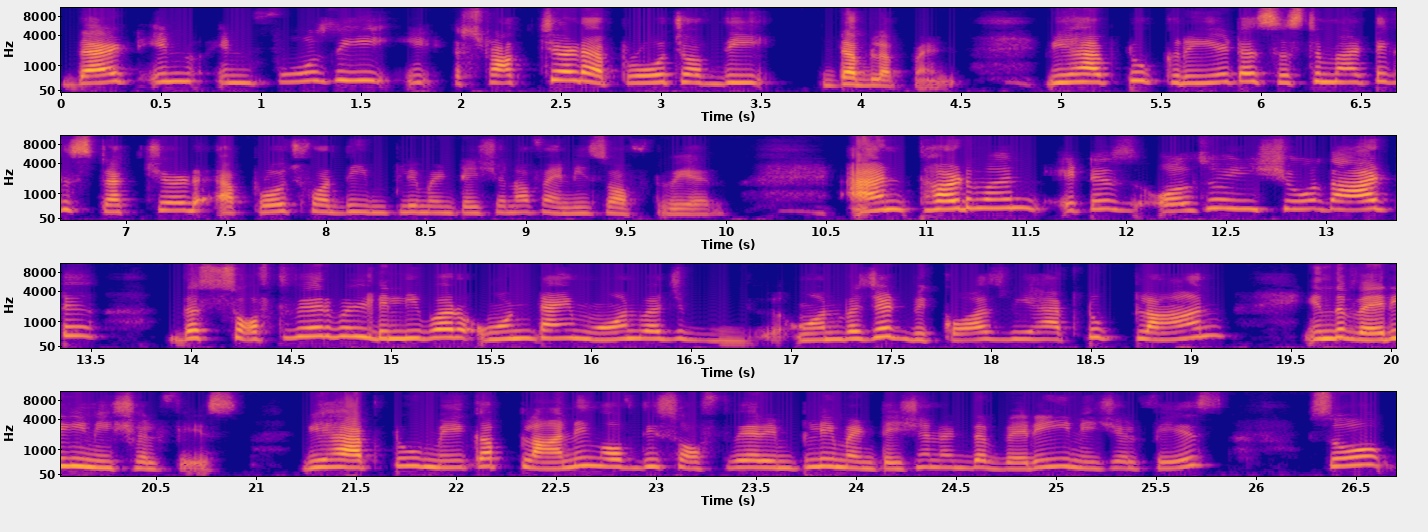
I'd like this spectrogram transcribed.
that in enforce the structured approach of the development. We have to create a systematic structured approach for the implementation of any software. And third one, it is also ensure that the software will deliver on time on budget, on budget because we have to plan in the very initial phase. We have to make a planning of the software implementation at the very initial phase. So,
